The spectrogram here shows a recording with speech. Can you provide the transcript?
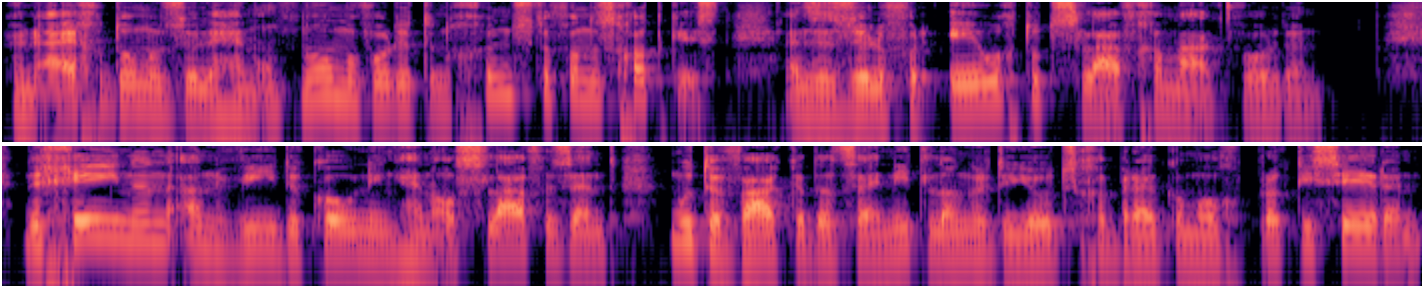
Hun eigendommen zullen hen ontnomen worden ten gunste van de schatkist en zij zullen voor eeuwig tot slaaf gemaakt worden. Degenen aan wie de koning hen als slaven zendt, moeten waken dat zij niet langer de Joodse gebruiken mogen praktiseren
